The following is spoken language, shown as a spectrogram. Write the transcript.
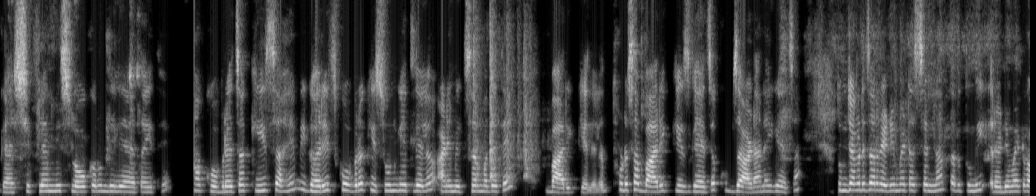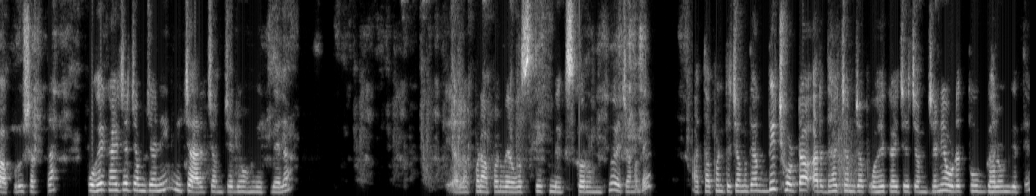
गॅसची फ्लेम मी स्लो करून दिली आहे आता इथे. हा खोबऱ्याचा किस आहे. मी घरीच खोबरं किसून घेतलेलं आणि मिक्सरमध्ये ते बारीक केलेलं. थोडासा बारीक किस घ्यायचा खूप जाडा नाही घ्यायचा. तुमच्याकडे जर रेडीमेड असेल ना तर तुम्ही रेडीमेड वापरू शकता. पोहे खायच्या चमच्याने मी चार चमचे घेऊन घेतलेला. याला पण आपण व्यवस्थित मिक्स करून घेऊ. याच्यामध्ये आता आपण त्याच्यामध्ये अगदी छोटा अर्धा चमचा पोहे खायच्या चमच्याने एवढं तूप घालून घेते.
